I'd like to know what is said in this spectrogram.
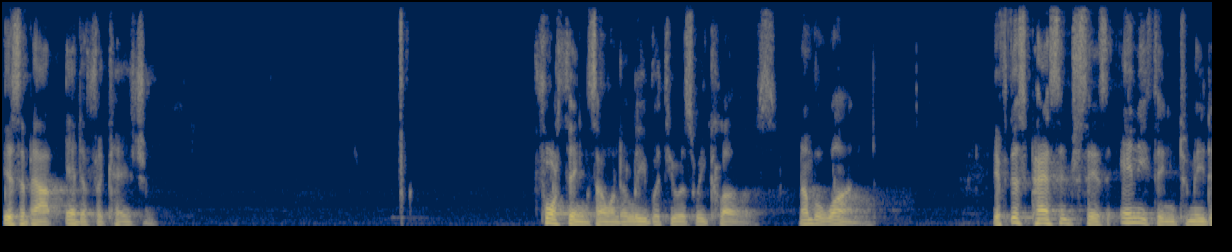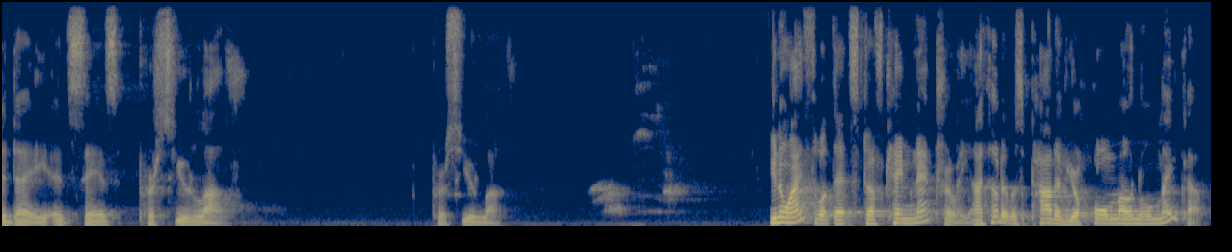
is about edification. Four things I want to leave with you as we close. Number one, if this passage says anything to me today, it says pursue love. Pursue love. You know, I thought that stuff came naturally. I thought it was part of your hormonal makeup.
